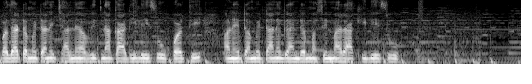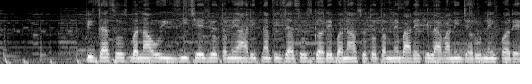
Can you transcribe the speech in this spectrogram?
બધા ટમેટાની છાલને આવી રીતના કાઢી લઈશું ઉપરથી અને ટમેટાને ગ્રાઇન્ડર મશીનમાં રાખી દઈશું પિઝા સોસ બનાવવું ઇઝી છે. જો તમે આ રીતના પિઝા સોસ ઘરે બનાવશો તો તમને બહારેથી લાવવાની જરૂર નહીં પડે.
